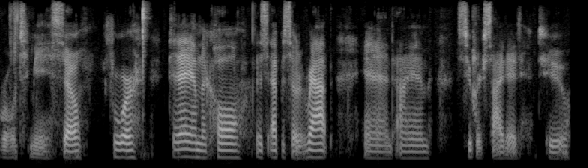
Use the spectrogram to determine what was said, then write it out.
world to me. So, for today I'm going to call this episode a wrap, and I am super excited to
